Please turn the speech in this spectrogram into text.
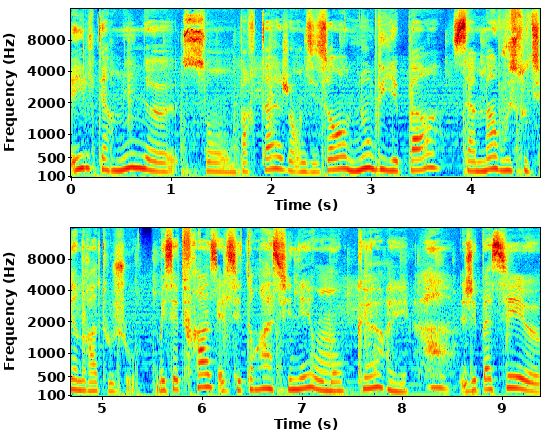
et il termine euh, son partage en disant N'oubliez pas, sa main vous soutiendra toujours. Mais cette phrase, elle s'est enracinée en mon cœur et oh, j'ai passé euh,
